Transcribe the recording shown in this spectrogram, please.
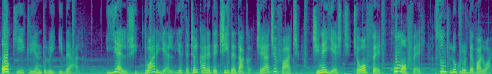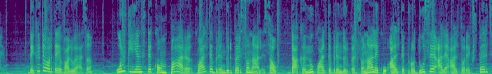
ochii clientului ideal. El și doar el este cel care decide dacă ceea ce faci, cine ești, ce oferi, cum oferi, sunt lucruri de valoare. De câte ori te evaluează, un client te compară cu alte branduri personale sau, dacă nu cu alte branduri personale, cu alte produse ale altor experți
